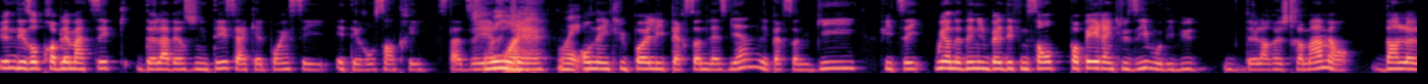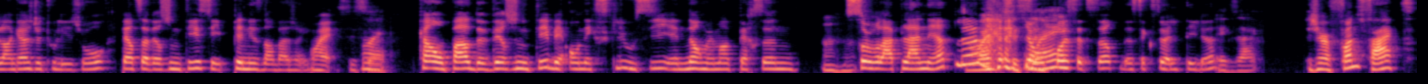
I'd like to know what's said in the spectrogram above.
une des autres problématiques de la virginité, c'est à quel point c'est hétérocentré. C'est-à-dire que on n'inclut pas les personnes lesbiennes, les personnes gays, puis, tu sais, oui, on a donné une belle définition pas pire inclusive au début de l'enregistrement, mais dans le langage de tous les jours, perdre sa virginité, c'est pénis dans le vagin. Ouais, c'est ça. Quand on parle de virginité, ben, on exclut aussi énormément de personnes mm-hmm. sur la planète, là, qui n'ont pas cette sorte de sexualité-là. Exact. J'ai un fun fact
